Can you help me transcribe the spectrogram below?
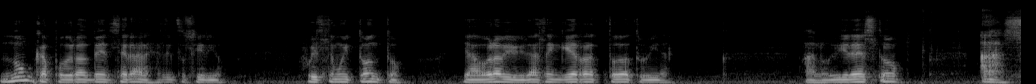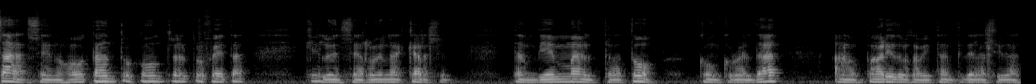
nunca podrás vencer al ejército sirio. Fuiste muy tonto y ahora vivirás en guerra toda tu vida. Al oír esto, Asa se enojó tanto contra el profeta que lo encerró en la cárcel. También maltrató con crueldad a varios de los habitantes de la ciudad.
